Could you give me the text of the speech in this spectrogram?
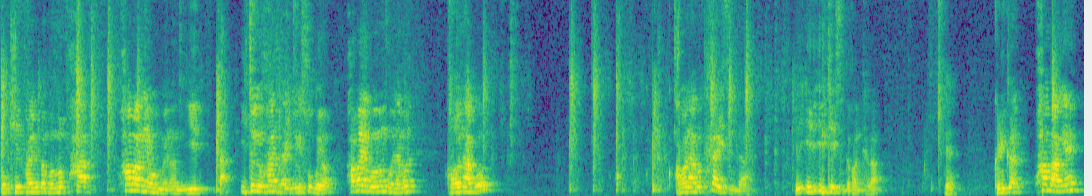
복희 팔개 보면 화 화방에 보면은 이 나, 이쪽이 화입니다. 이쪽이 수고요. 화방에 보면 뭐냐면 건하고 건하고 태가 있습니다. 이- 이- 이렇게 있습니다. 건태가. 예. 그러니까 화방에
